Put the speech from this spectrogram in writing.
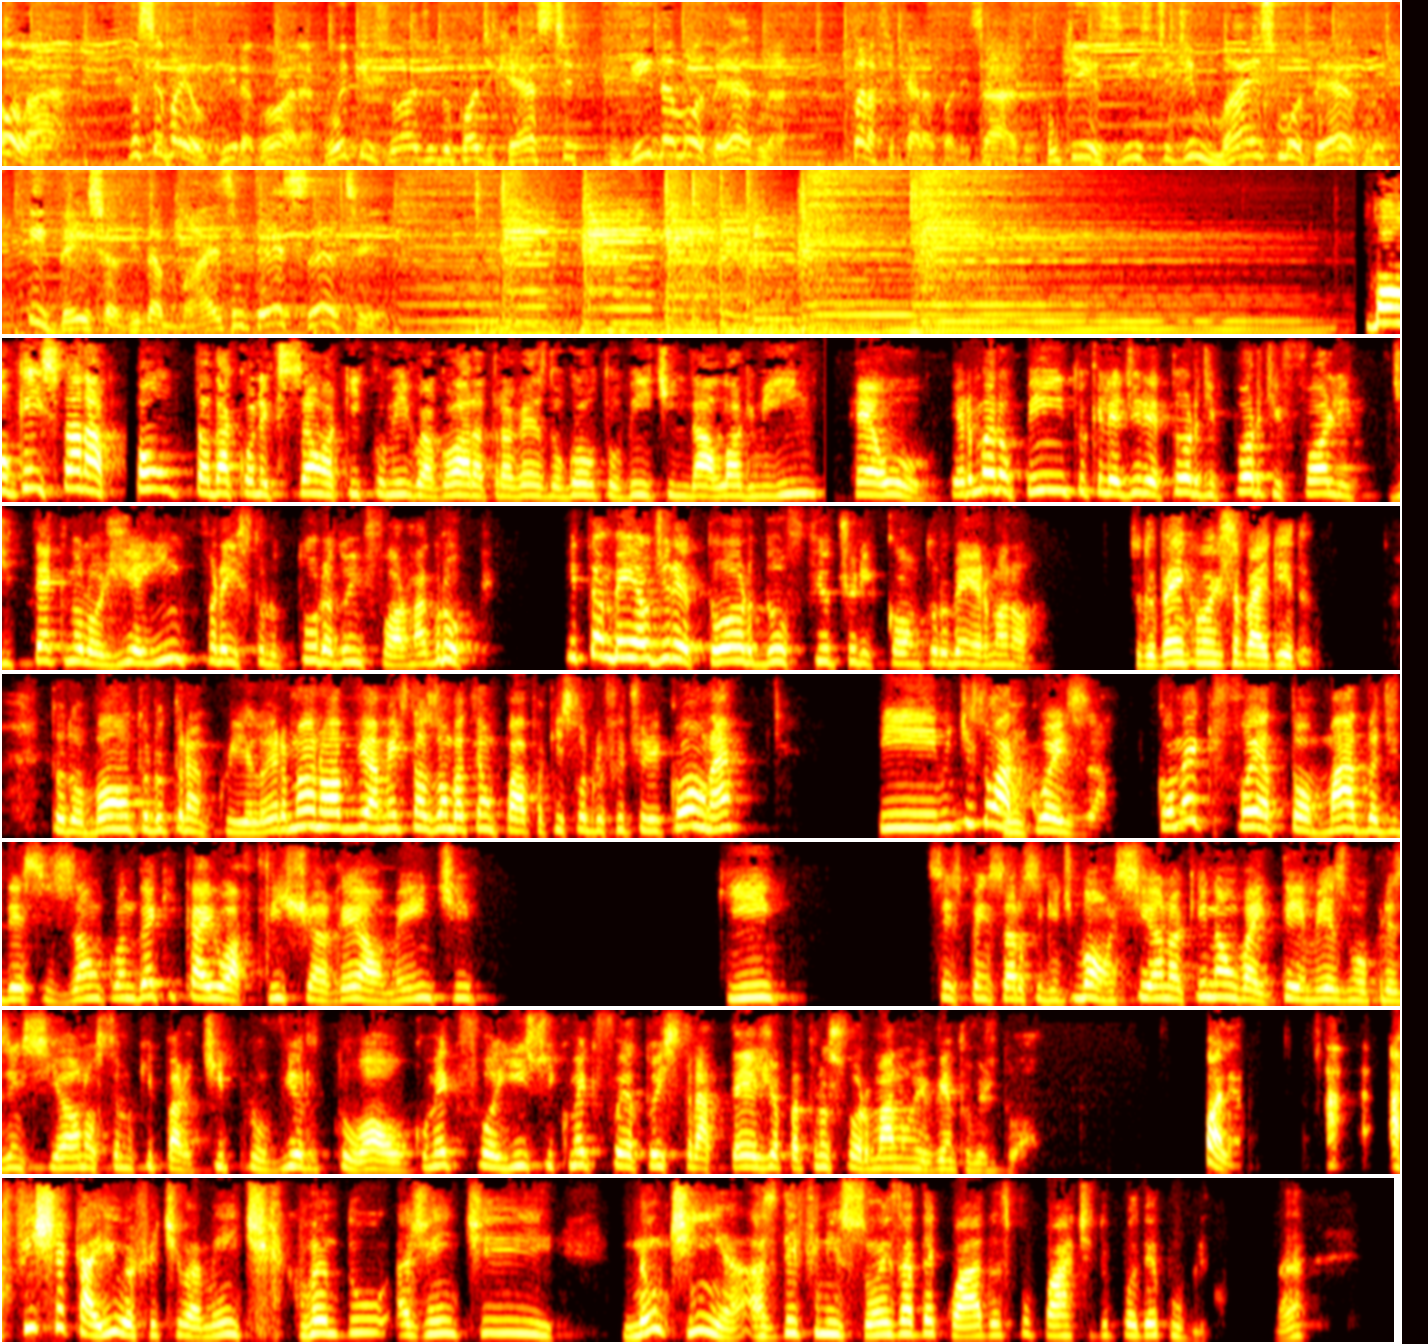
Olá! Você vai ouvir agora um episódio do podcast Vida Moderna para ficar atualizado com o que existe de mais moderno e deixa a vida mais interessante. Bom, quem está na ponta da conexão aqui comigo agora, através do GoToMeeting da LogMeIn, é o Hermano Pinto, que ele é diretor de portfólio de tecnologia e infraestrutura do Informa Group. E também é o diretor do FutureCon. Tudo bem, Hermano? Tudo bem? Como é que você vai, Guido? Tudo bom, tudo tranquilo. Hermano, obviamente nós vamos bater um papo aqui sobre o FutureCon, né? E me diz uma Sim. coisa, como é que foi a tomada de decisão? Quando é que caiu a ficha realmente que vocês pensaram o seguinte: bom, esse ano aqui não vai ter mesmo o presencial, nós temos que partir para o virtual. Como é que foi isso e como é que foi a tua estratégia para transformar num evento virtual? Olha, a, a ficha caiu efetivamente quando a gente não tinha as definições adequadas por parte do poder público. Né?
